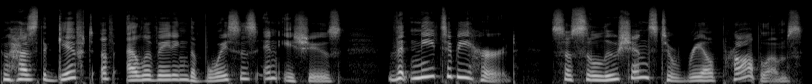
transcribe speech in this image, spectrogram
who has the gift of elevating the voices and issues that need to be heard so solutions to real problems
